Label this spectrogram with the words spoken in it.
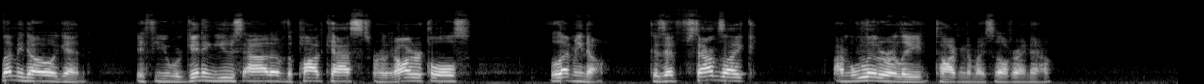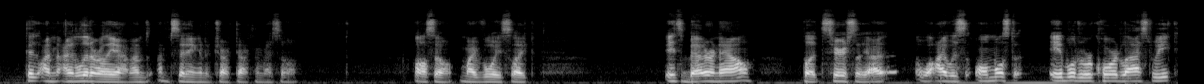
let me know again if you were getting use out of the podcasts or the articles. Let me know because it sounds like I'm literally talking to myself right now. Because I'm, I literally am. I'm, I'm sitting in a truck talking to myself. Also, my voice, like, it's better now, but seriously, I, well, I was almost able to record last week,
